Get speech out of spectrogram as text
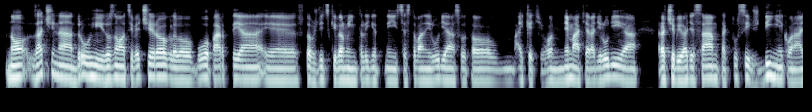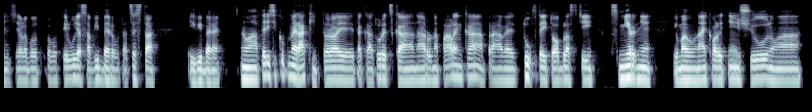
No, začína druhý zoznamovací večierok, lebo Buvo Partia je, sú to vždycky veľmi inteligentní, cestovaní ľudia, sú to, aj keď ho nemáte radi ľudí a radšej bývate sám, tak tu si vždy niekoho nájdete, lebo, lebo tí ľudia sa vyberú, tá cesta ich vybere. No a vtedy si kúpime raky, ktorá je taká turecká národná pálenka a práve tu v tejto oblasti smírne ju majú najkvalitnejšiu, no a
